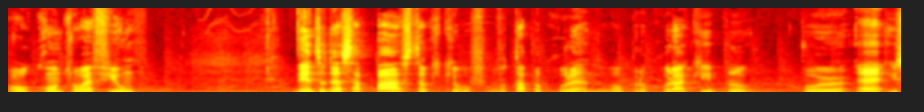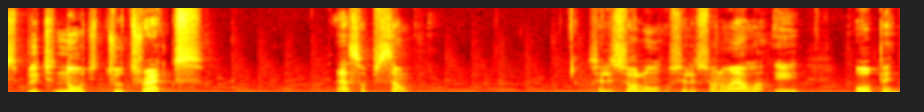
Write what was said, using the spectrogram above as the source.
ou Ctrl F1 Dentro dessa pasta, o que, que eu vou estar tá procurando? Vou procurar aqui pro, por é, Split Note to Tracks. Essa opção. Seleciono, seleciono ela e Open.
